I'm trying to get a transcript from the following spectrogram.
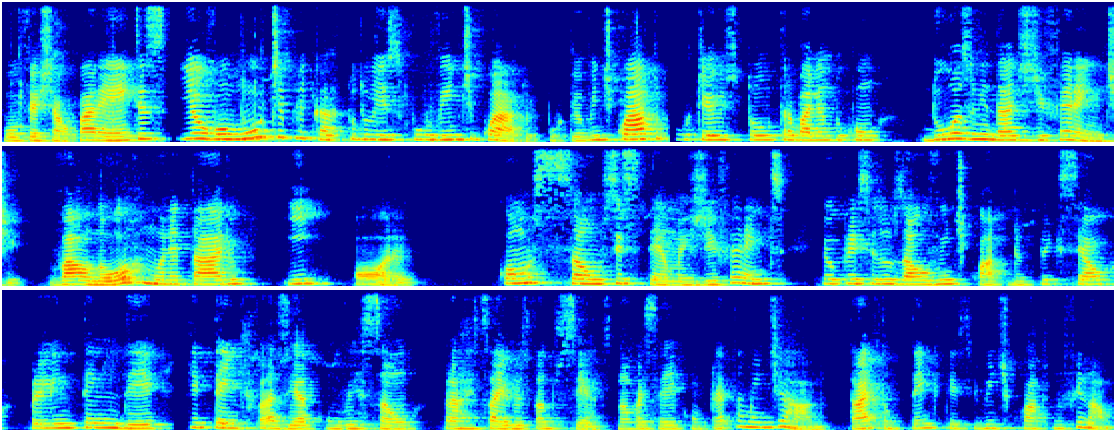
Vou fechar o parênteses e eu vou multiplicar tudo isso por 24. Por que o 24? Porque eu estou trabalhando com duas unidades diferentes, valor monetário e hora. Como são sistemas diferentes, eu preciso usar o 24 do Excel para ele entender que tem que fazer a conversão para sair o resultado certo, senão vai sair completamente errado, tá? Então tem que ter esse 24 no final.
